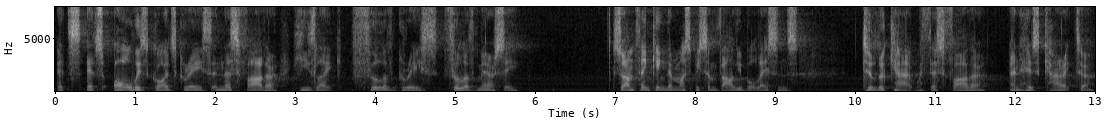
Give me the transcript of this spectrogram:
It's, it's always God's grace. And this Father, he's like full of grace, full of mercy. So I'm thinking there must be some valuable lessons to look at with this Father and his character.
